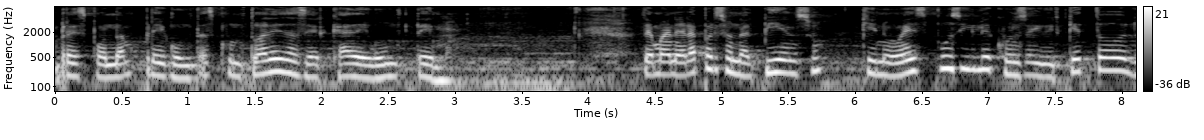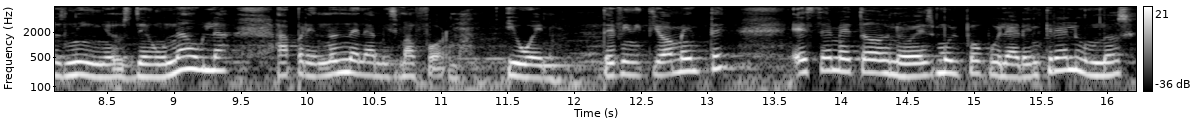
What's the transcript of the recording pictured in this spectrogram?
respondan preguntas puntuales acerca de un tema. De manera personal pienso que no es posible concebir que todos los niños de un aula aprendan de la misma forma. Y bueno, definitivamente este método no es muy popular entre alumnos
